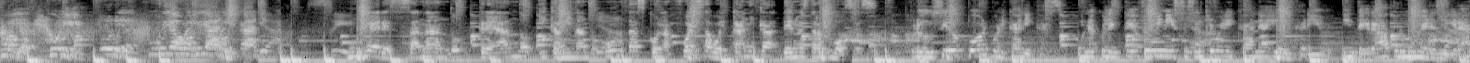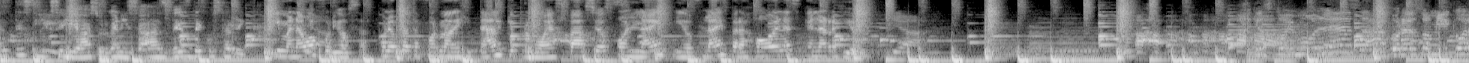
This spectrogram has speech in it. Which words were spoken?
Furia, furia, furia, furia volcánica. Mujeres sanando, creando y caminando juntas con la fuerza volcánica de nuestras voces. Producido por Volcánicas, una colectiva feminista centroamericana y del Caribe, integrada por mujeres migrantes y exiliadas organizadas desde Costa Rica. Y Managua Furiosa, una plataforma digital que promueve espacios online y offline para jóvenes en la región. Yo estoy molesta, por eso mi coraje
